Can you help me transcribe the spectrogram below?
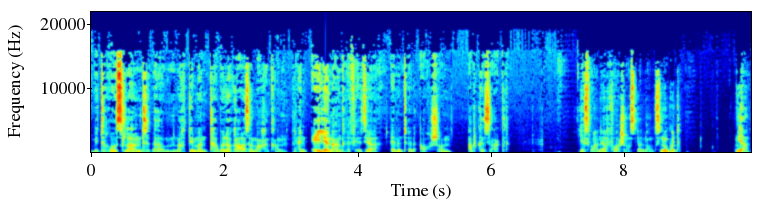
mit Russland, ähm, nachdem man Tabula Rasa machen kann. Ein Alien-Angriff ist ja eventuell auch schon abgesagt. Es waren ja Forschungsballons. Nun gut. Ja.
